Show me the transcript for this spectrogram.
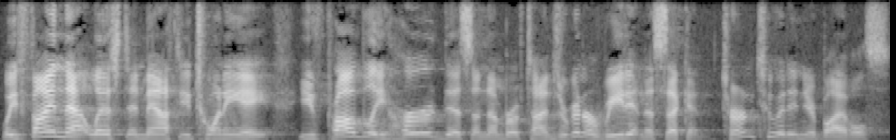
We find that list in Matthew 28. You've probably heard this a number of times. We're going to read it in a second. Turn to it in your Bibles.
